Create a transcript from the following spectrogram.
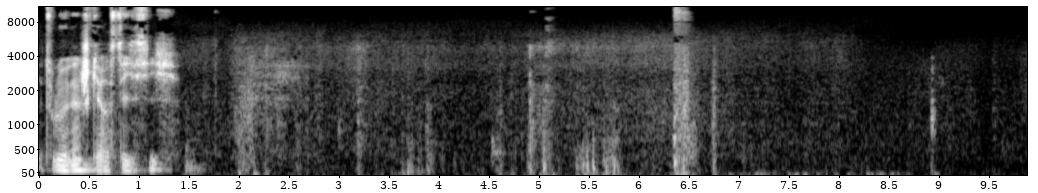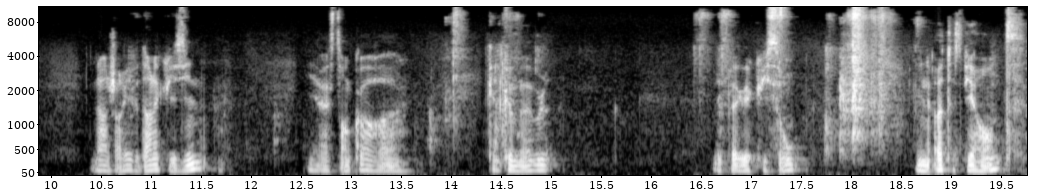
Et tout le linge qui est resté ici. Là, j'arrive dans la cuisine. Il reste encore euh, quelques meubles, des plaques de cuisson, une hotte aspirante.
